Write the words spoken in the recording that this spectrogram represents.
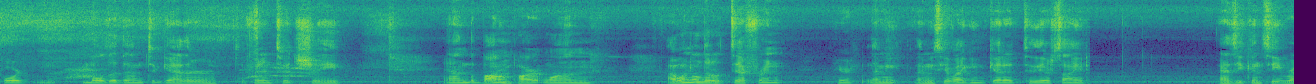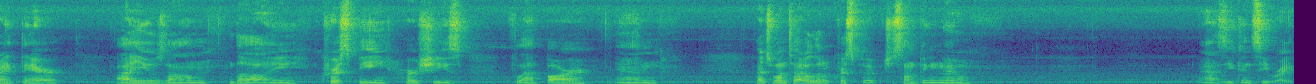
for molded them together to fit into its shape. And the bottom part one, I went a little different. Here, let me let me see if I can get it to the other side. As you can see right there, I used um the crispy Hershey's flat bar and I just want to add a little crisp just something new. As you can see right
